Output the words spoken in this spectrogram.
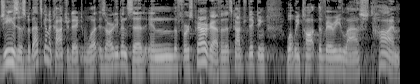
Jesus. But that's going to contradict what has already been said in the first paragraph, and it's contradicting what we taught the very last time.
